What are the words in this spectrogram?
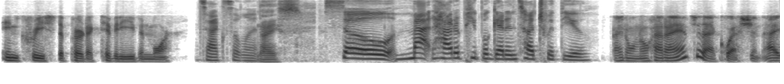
increase the productivity even more. It's excellent. Nice. So, Matt, how do people get in touch with you? I don't know how to answer that question. I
